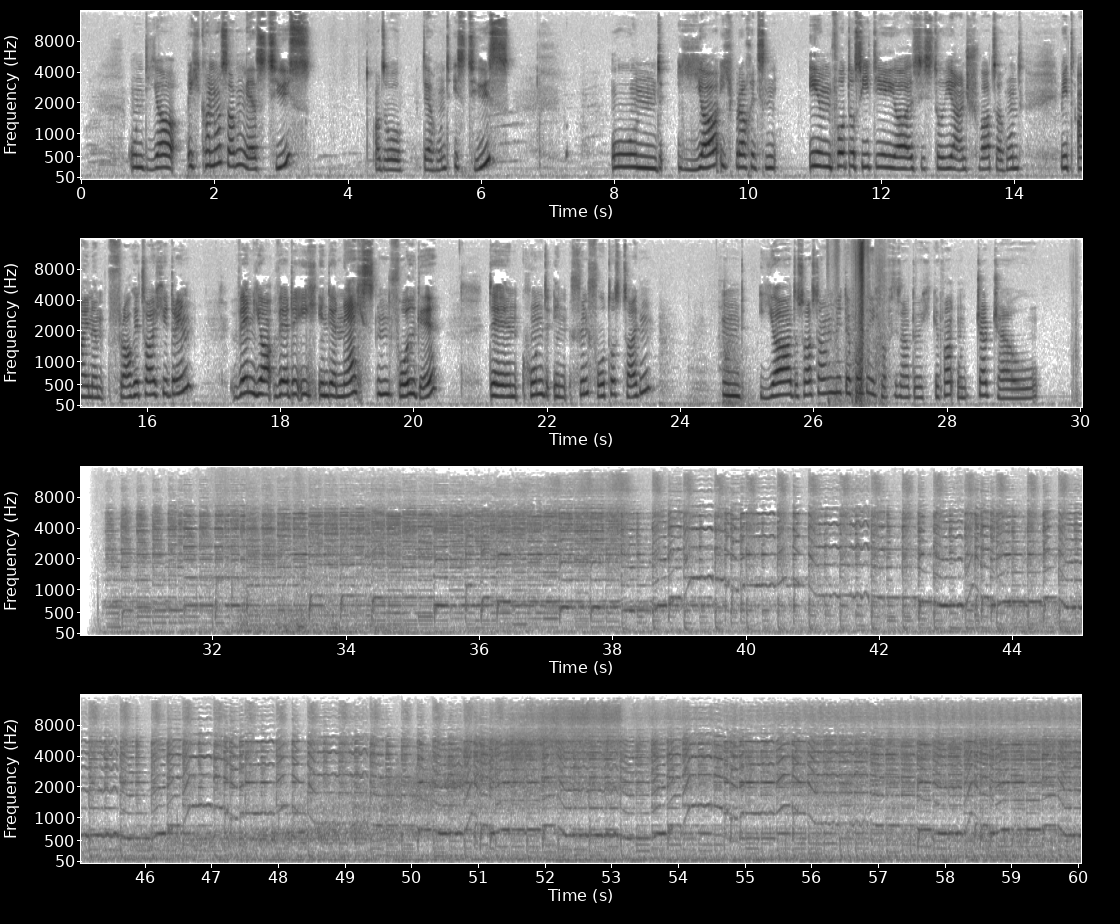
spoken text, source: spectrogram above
Und ja, ich kann nur sagen, er ist süß. Also, der Hund ist süß. Und ja, ich brauche jetzt im Foto seht ihr ja, es ist so wie ein schwarzer Hund mit einem Fragezeichen drin. Wenn ja, werde ich in der nächsten Folge den Hund in fünf Fotos zeigen. Und ja, das war's dann mit der Folge. Ich hoffe, es hat euch gefallen und ciao, ciao.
